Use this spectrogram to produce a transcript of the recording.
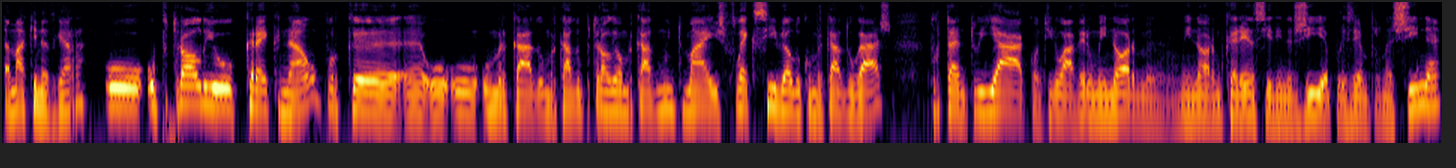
a máquina de guerra? O, o petróleo, creio que não, porque uh, o, o, mercado, o mercado do petróleo é um mercado muito mais flexível do que o mercado do gás, portanto, e há, continua a haver uma enorme, uma enorme carência de energia, por exemplo, na China,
